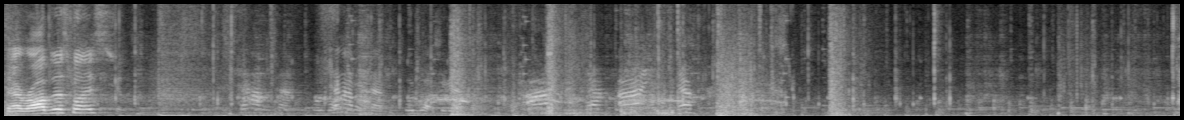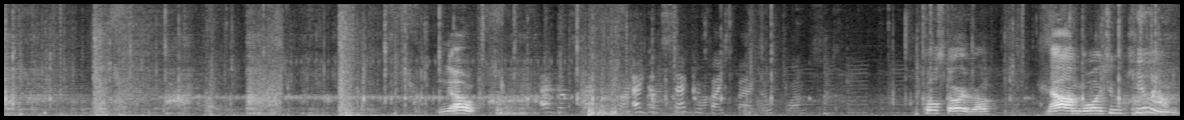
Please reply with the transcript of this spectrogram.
Can I rob this place? 10 out of 10. 10 out of 10. Would watch again. I never. No. I got sacrificed. I got sacrificed by a goat once. Cool story, bro. Now I'm going to kill you.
